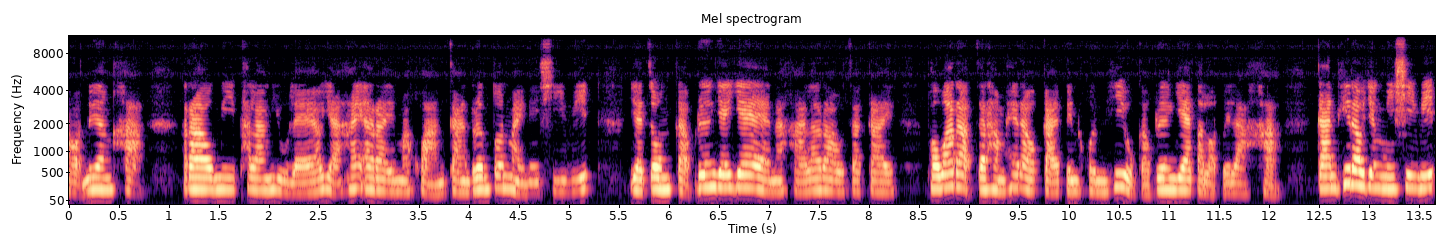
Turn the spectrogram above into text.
ต่อเนื่องค่ะ เรามีพลังอยู่แล้ว อย่าให้อะไรมาขวางการเริ่มต้นใหม่ในชีวิต อย่าจมกับเรื่องแย่ๆนะคะ แล้วเราจะกลายเพราะว่าจะทำให้เรากลายเป็นคนที่อยู่กับเรื่องแย่ตลอดเวลาค่ะ การที่เรายังมีชีวิต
